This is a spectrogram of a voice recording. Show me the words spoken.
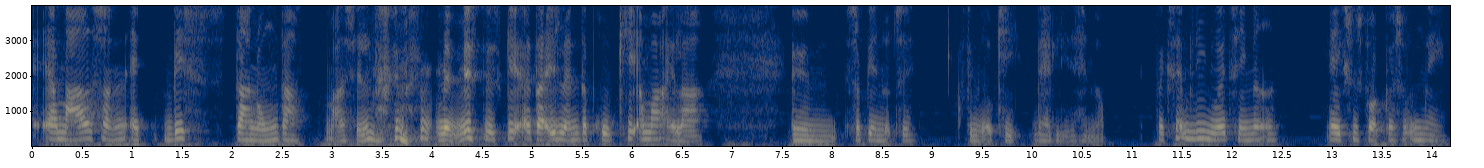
er meget sådan, at hvis der er nogen, der meget sjældent, men hvis det sker, at der er et eller andet, der provokerer mig, eller øhm, så bliver jeg nødt til at finde ud af, okay, hvad er det lige, det handler om. For eksempel lige nu er temaet, jeg ikke synes, folk gør sig umage.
